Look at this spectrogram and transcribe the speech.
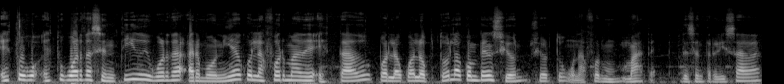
esto, esto guarda sentido y guarda armonía con la forma de Estado por la cual optó la convención, ¿cierto?, una forma más descentralizada,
